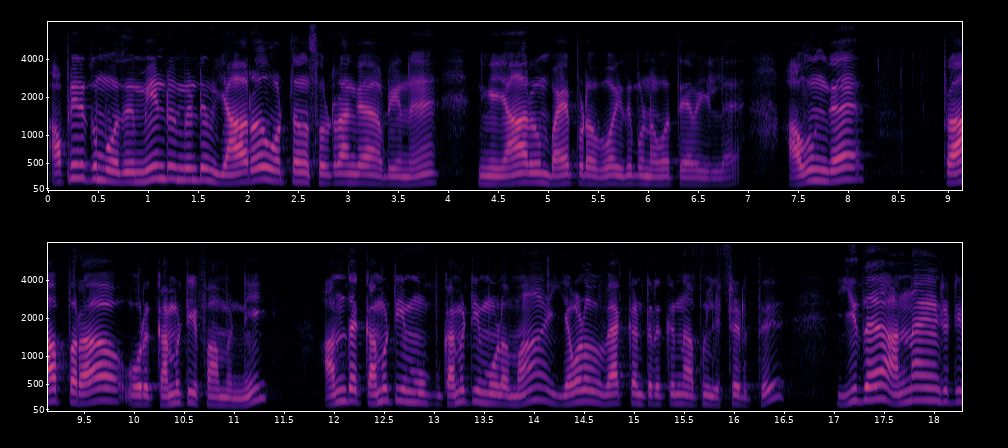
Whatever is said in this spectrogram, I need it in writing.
அப்படி இருக்கும்போது மீண்டும் மீண்டும் யாரோ ஒருத்தவங்க சொல்கிறாங்க அப்படின்னு நீங்கள் யாரும் பயப்படவோ இது பண்ணவோ தேவையில்லை. அவங்க ப்ராப்பராக ஒரு கமிட்டி ஃபார்ம் பண்ணி அந்த கமிட்டி மூ கமிட்டி மூலமாக எவ்வளவு வேக்கண்ட் இருக்குன்னு அப்படின்னு லிஸ்ட் எடுத்து இதை அண்ணா யூனிவர்சிட்டி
